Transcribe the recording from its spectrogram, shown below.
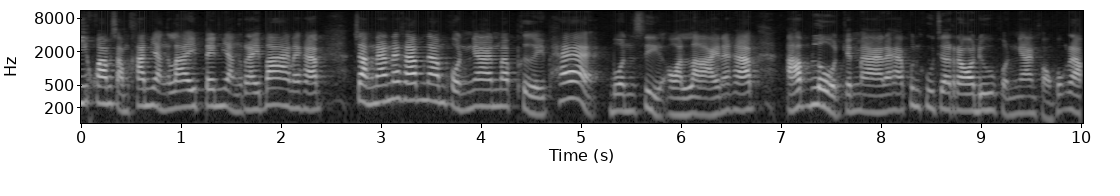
มีความสำคัญอย่างไรเป็นอย่างไรบ้างนะครับ จากนั้นนะครับนำผลงานมาเผยแพร่บนสื่อออนไลน์นะครับอัปโหลดกันมานะครับ คุณครูจะรอดูผลงานของพวกเรา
